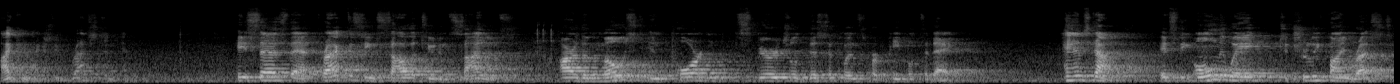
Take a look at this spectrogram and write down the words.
I can actually rest in him. He says that practicing solitude and silence are the most important spiritual disciplines for people today. Hands down. It's the only way to truly find rest,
